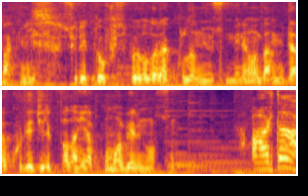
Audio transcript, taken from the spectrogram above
Bak Melis sürekli ofis boyu olarak kullanıyorsun beni ama ben bir daha kuryecilik falan yapmam haberin olsun. Arda,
